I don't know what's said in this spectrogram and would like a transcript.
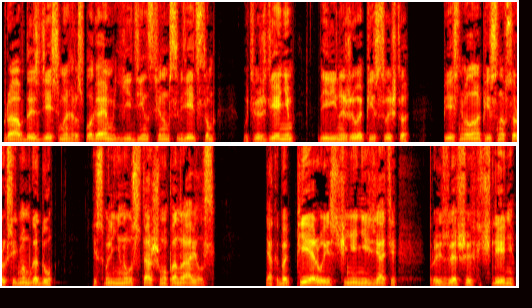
Правда, здесь мы располагаем единственным свидетельством, утверждением Ирины Живописцевой, что песня была написана в 47 году и Смоленинову-старшему понравилось, якобы первое сочинение зятя, произведшее впечатление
